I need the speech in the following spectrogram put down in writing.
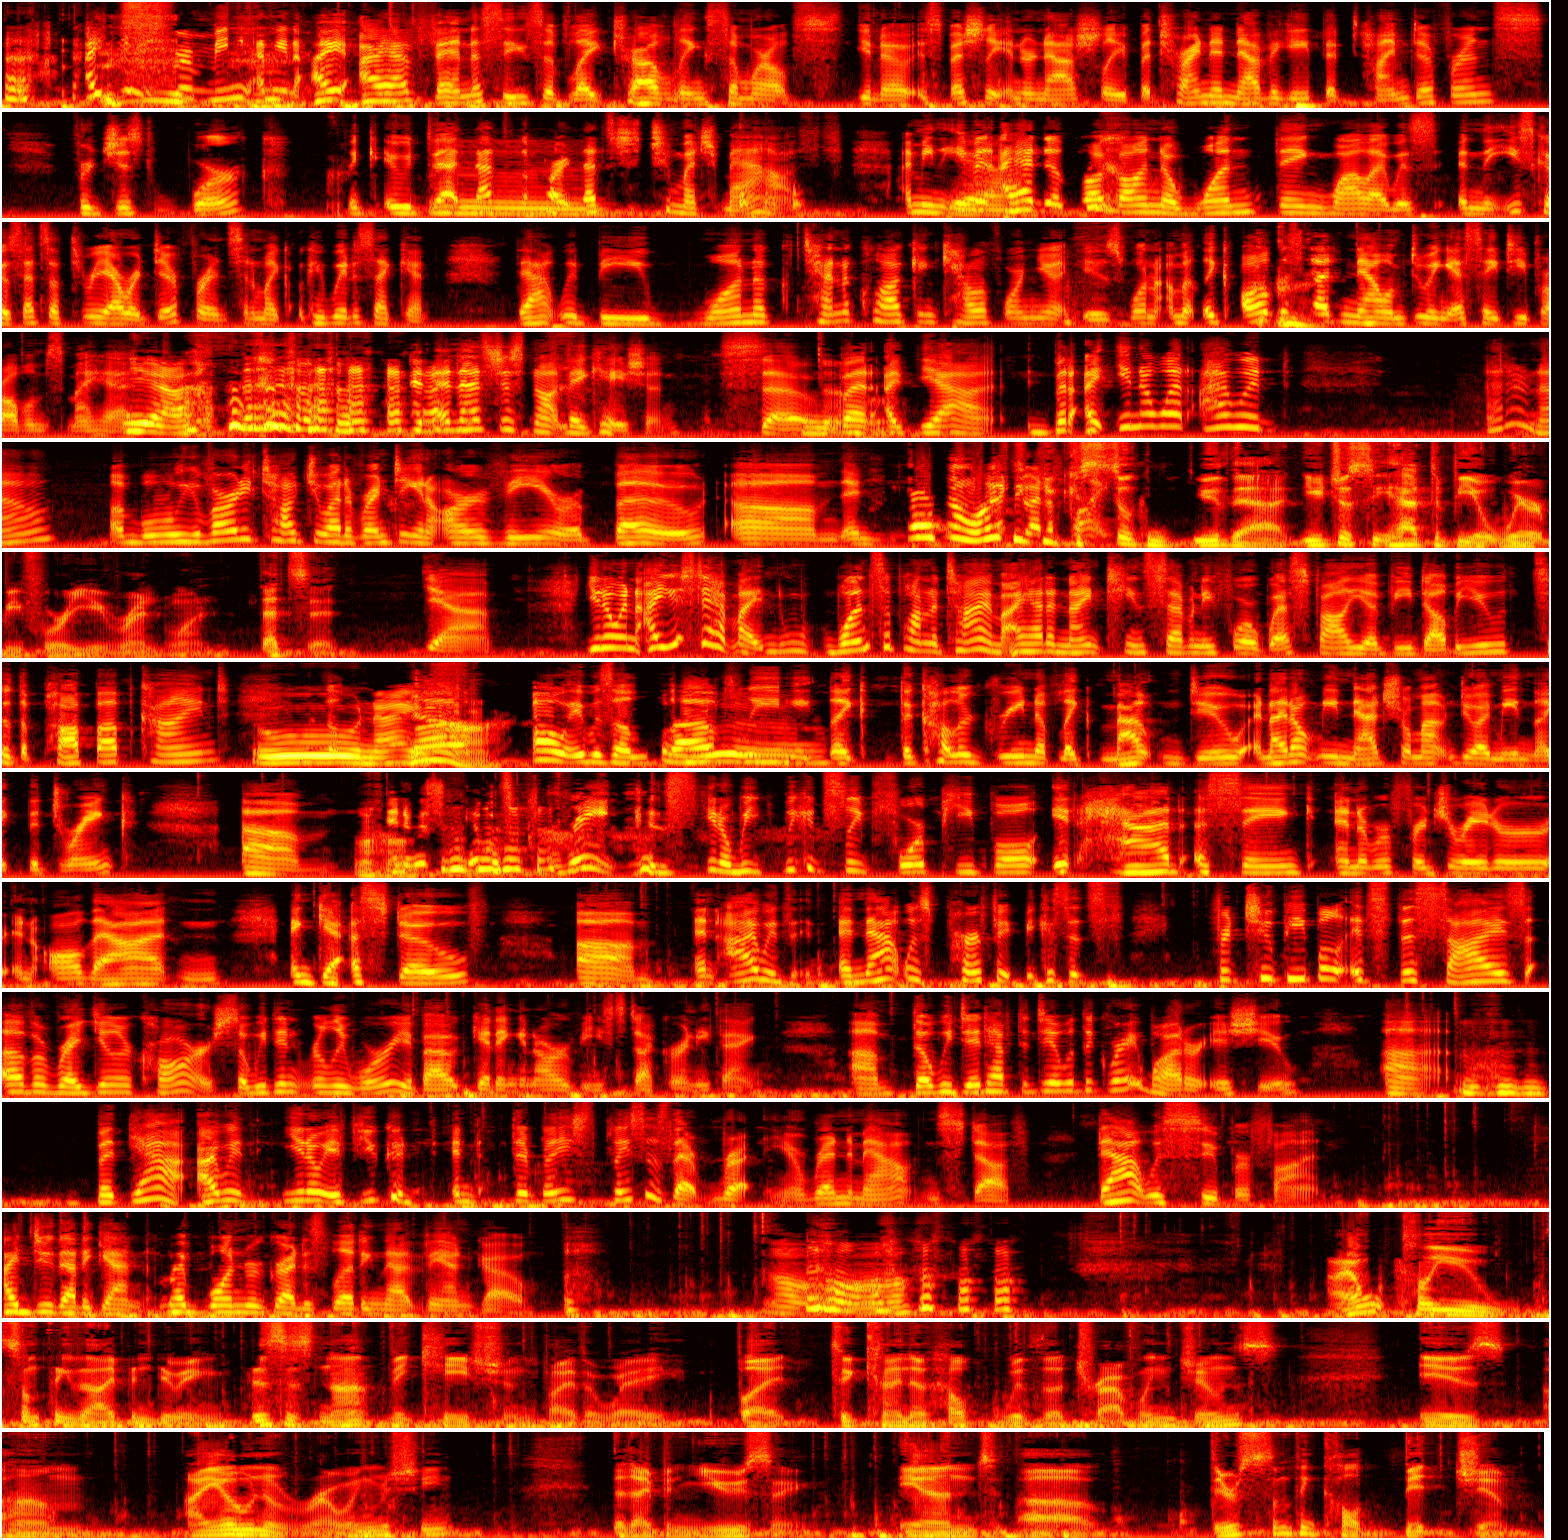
I think for me, I mean, I, I have fantasies of like traveling somewhere else, you know, especially internationally, but trying to navigate the time difference for just work. Like it would, that, that's the part. Mm. That's just too much math. I mean, even Yeah. I had to log on to one thing while I was in the East Coast. That's a three-hour difference, and I'm like, okay, wait a second. That would be one o- ten o'clock in California is one. I'm like, all of a sudden now I'm doing SAT problems in my head Yeah. and, and that's just not vacation. So, No. but I, yeah, but I, you know what? I would, I don't know. Uh, well, we've already talked you out of renting an RV or a boat, um, and Yeah, no, I think you can still can do that. You just have to be aware before you rent one. That's it. yeah, you know, and I used to have my. Once upon a time, I had a 1974 Westfalia VW, so the pop-up kind. Oh, nice. Yeah. Oh, it was a lovely, Ooh. like the color green of like Mountain Dew, and I don't mean natural Mountain Dew. I mean like the drink. Um, Uh-huh. And it was it was great because you know we we could sleep four people. It had a sink and a refrigerator and all that, and and get a stove. Um, and I would, and that was perfect because it's for two people. It's the size of a regular car, so we didn't really worry about getting an RV stuck or anything. Um, though we did have to deal with the gray water issue. Uh, but yeah, I would, you know, if you could, and there are places that re, you know rent them out and stuff. That was super fun. I'd do that again. My one regret is letting that van go. Aw. I will tell you something that I've been doing. This is not vacation, by the way, but to kind of help with the traveling Jones is um, I own a rowing machine that I've been using, and uh, there's something called BitGym.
